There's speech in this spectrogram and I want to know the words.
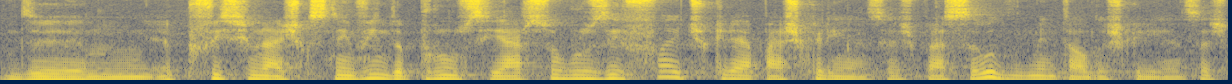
de, hum, profissionais que se têm vindo a pronunciar sobre os efeitos que criar para as crianças, para a saúde mental das crianças,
